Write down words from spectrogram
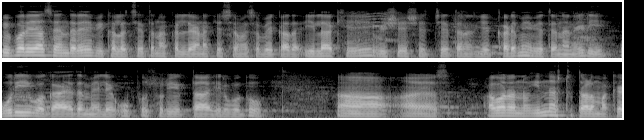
ವಿಪರ್ಯಾಸ ಎಂದರೆ ವಿಕಲಚೇತನ ಕಲ್ಯಾಣಕ್ಕೆ ಶ್ರಮಿಸಬೇಕಾದ ಇಲಾಖೆಯೇ ವಿಶೇಷ ಚೇತನರಿಗೆ ಕಡಿಮೆ ವೇತನ ನೀಡಿ, ಉರಿಯುವ ಗಾಯದ ಮೇಲೆ ಉಪ್ಪು ಸುರಿಯುತ್ತಾ ಇರುವುದು ಅವರನ್ನು ಇನ್ನಷ್ಟು ತಳಮಕ್ಕೆ,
